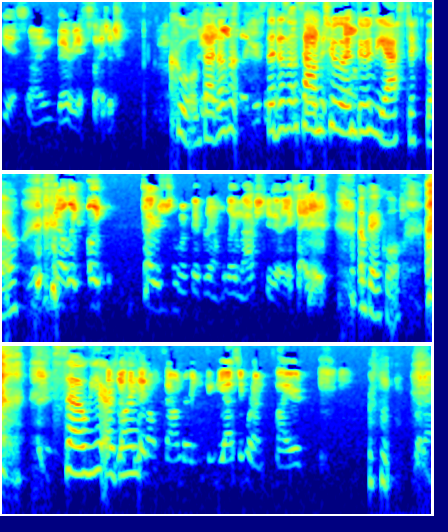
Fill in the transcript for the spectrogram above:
Yes, I'm very excited. Cool. Yeah, That doesn't that doesn't sound too enthusiastic though. no, like like tigers are some of my favorite animals. I'm actually very excited. okay, cool. so we are Sometimes going I don't sound very enthusiastic when I'm tired, but I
